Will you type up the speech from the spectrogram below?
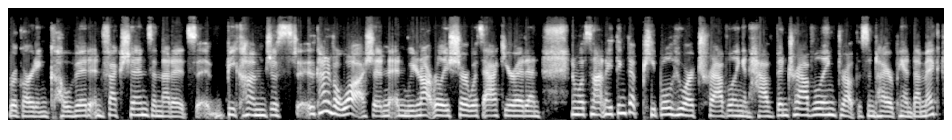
regarding COVID infections and that it's become just kind of a wash and, and we're not really sure what's accurate and, and what's not. And I think that people who are traveling and have been traveling throughout this entire pandemic,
